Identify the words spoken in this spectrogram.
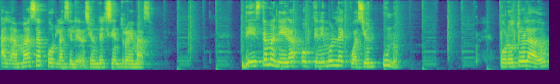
a la masa por la aceleración del centro de masa. De esta manera obtenemos la ecuación 1, por otro lado,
